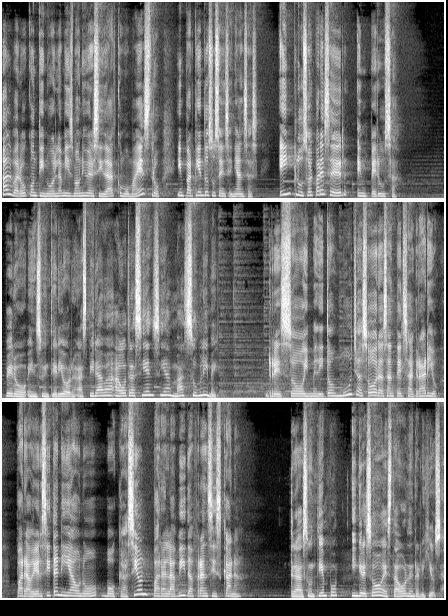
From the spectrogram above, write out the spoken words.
Álvaro continuó en la misma universidad como maestro, impartiendo sus enseñanzas, e incluso al parecer en Perusa pero en su interior aspiraba a otra ciencia más sublime. Rezó y meditó muchas horas ante el sagrario para ver si tenía o no vocación para la vida franciscana. Tras un tiempo, ingresó a esta orden religiosa.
